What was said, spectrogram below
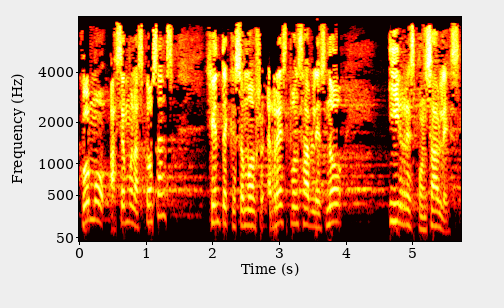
cómo hacemos las cosas, gente que somos responsables, no irresponsables.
